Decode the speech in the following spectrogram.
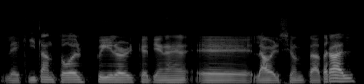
le quitan todo el filler que tiene eh, la versión teatral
